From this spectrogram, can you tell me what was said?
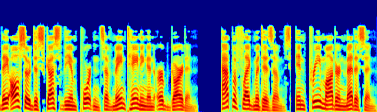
They also discuss the importance of maintaining an herb garden. Apophlegmatisms, in pre-modern medicine,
